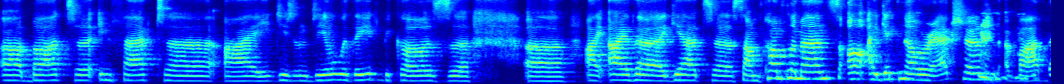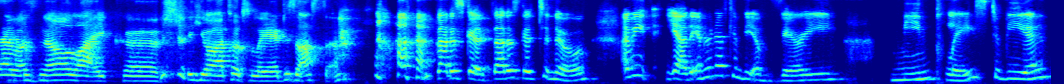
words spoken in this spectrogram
Uh, but uh, in fact, uh, I didn't deal with it because uh, I either get uh, some compliments or I get no reaction, but there was no like, uh, you are totally a disaster. that is good. That is good to know. I mean, yeah, the internet can be a very mean place to be in.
